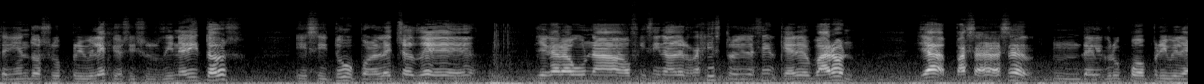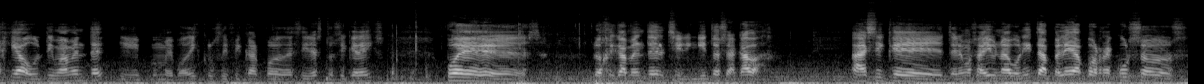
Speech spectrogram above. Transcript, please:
teniendo sus privilegios y sus dineritos y si tú, por el hecho de llegar a una oficina del registro y decir que eres varón, ya pasas a ser mm, del grupo privilegiado últimamente, y me podéis crucificar por decir esto si queréis, pues lógicamente el chiringuito se acaba. Así que tenemos ahí una bonita pelea por recursos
